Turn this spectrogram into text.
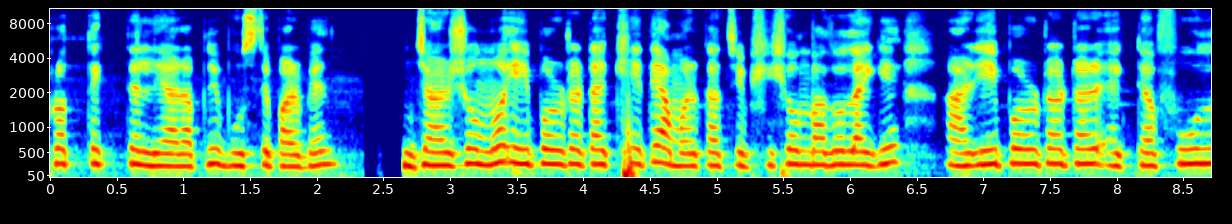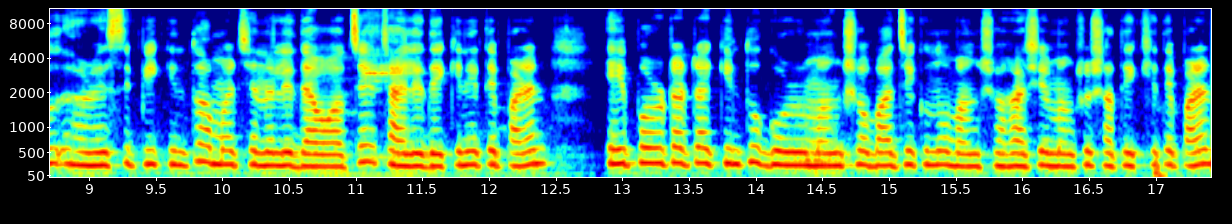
প্রত্যেকটা লেয়ার আপনি বুঝতে পারবেন। যার জন্য এই পরোটাটা খেতে আমার কাছে ভীষণ ভালো লাগে। আর এই পরোটাটার একটা ফুল রেসিপি কিন্তু আমার চ্যানেলে দেওয়া আছে, চাইলে দেখে নিতে পারেন। এই পরোটাটা কিন্তু গরুর মাংস বা যে কোনো মাংস, হাঁসের মাংসর সাথে খেতে পারেন।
